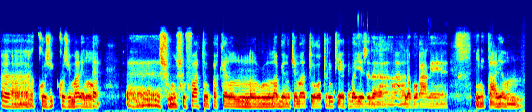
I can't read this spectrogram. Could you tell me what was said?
eh, così, così, male non è. Eh, sul, sul, fatto perché non, non, abbiano chiamato Trinchieri e Baiese da, a lavorare in Italia, non,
